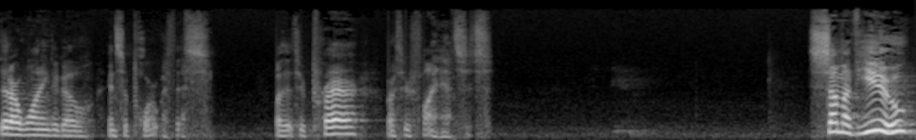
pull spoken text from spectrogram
that are wanting to go and support with this, whether through prayer or through finances. Some of you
